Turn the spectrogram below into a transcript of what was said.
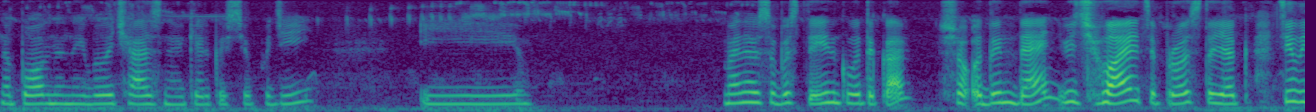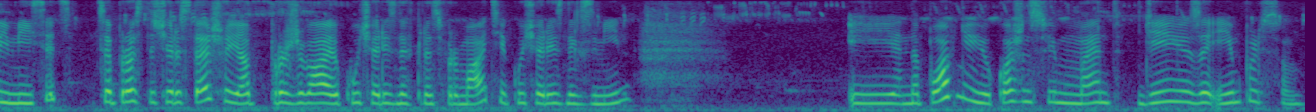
наповнений величезною кількістю подій. І в мене особисто інколи така, що один день відчувається просто як цілий місяць. Це просто через те, що я проживаю куча різних трансформацій, куча різних змін. І наповнюю кожен свій момент, дією за імпульсом.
